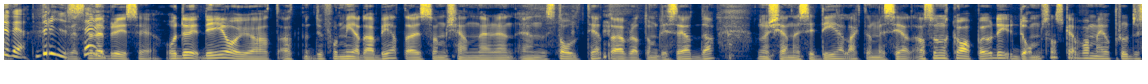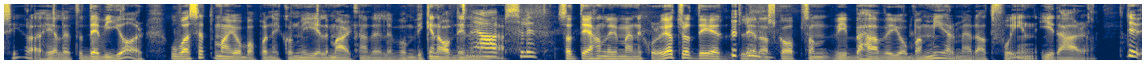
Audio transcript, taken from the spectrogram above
Du vet, bry vet sig. det bryr sig. Och det, det gör ju att, att du får medarbetare som känner en, en stolthet över att de blir sedda. De känner sig delaktiga. De är sedda. Alltså de skapar, och det är ju de som ska vara med och producera helheten, det vi gör. Oavsett om man jobbar på en ekonomi eller marknad eller vilken avdelning Ja, man är. absolut. Så det handlar ju om människor. Och jag tror att det är ett ledarskap som vi behöver jobba mer med att få in i det här. Du,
